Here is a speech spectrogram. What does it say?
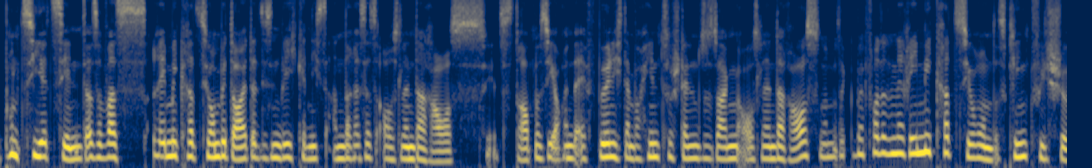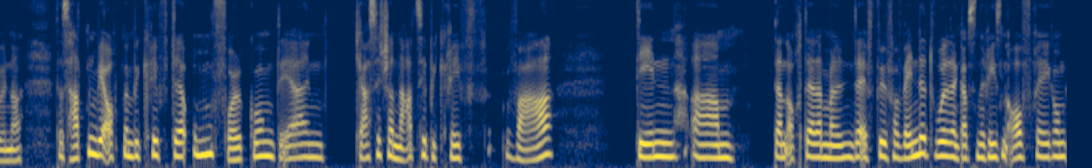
punziert sind. Also was Remigration bedeutet, ist in Wirklichkeit nichts anderes als Ausländer raus. Jetzt traut man sich auch in der FPÖ nicht einfach hinzustellen und zu sagen Ausländer raus, sondern man sagt, man fordert eine Remigration. Das klingt viel schöner. Das hatten wir auch beim Begriff der Umvolkung, der ein klassischer Nazi-Begriff war, den ähm, dann auch der, der mal in der FPÖ verwendet wurde, dann gab es eine Riesenaufregung.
